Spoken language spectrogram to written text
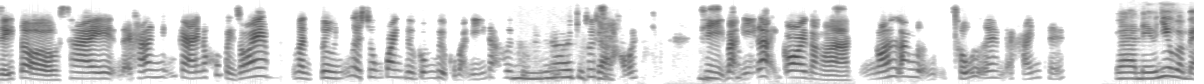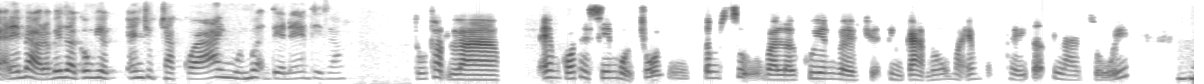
giấy tờ sai đại khái là những cái nó không phải do em mà từ những người xung quanh từ công việc của bạn ý đã hơi cực ừ, hơi xui xẻo ấy thì bạn ý lại coi rằng là nó năng lượng xấu của em đại khái như thế và nếu như mà bạn ấy bảo là bây giờ công việc anh trục trặc quá anh muốn mượn tiền em thì sao? Thú thật là em có thể xin một chút tâm sự và lời khuyên về chuyện tình cảm đâu mà em cũng thấy rất là dối ừ.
